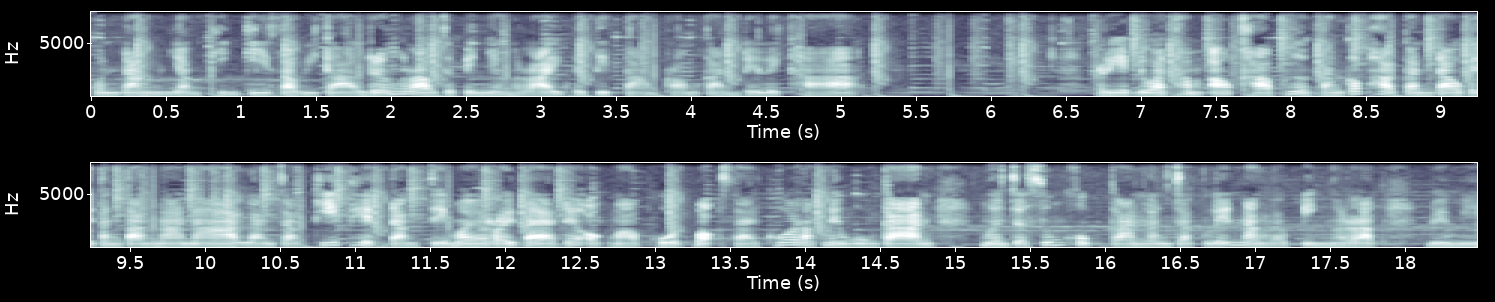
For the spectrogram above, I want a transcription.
คนดัง อย่างพิงกี้สาวิกาเรื่องราวจะเป็นอย่างไรไปติดตามพร้อมกันได้เลยค่ะ เรียกได้ว่าทำเอาขาเผือกต่างก็พากันเดาไปต่างๆ นานา หลังจากที่เพจดังเจ๊มอยร้อยแปดได้ออกมาโพสต์เบาะแสคู่รักในวงการ เหมือนจะซุ่มคบกันหลังจากเล่นหนังแล้วปิงรัก โดยมี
